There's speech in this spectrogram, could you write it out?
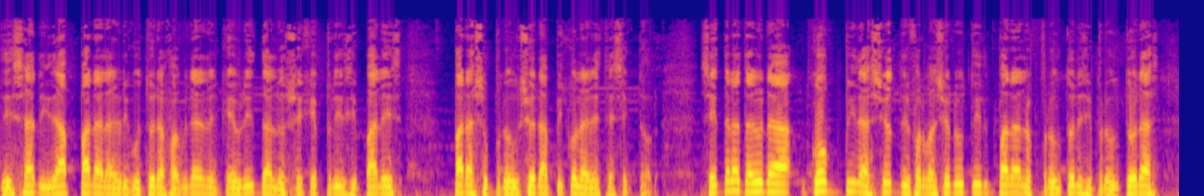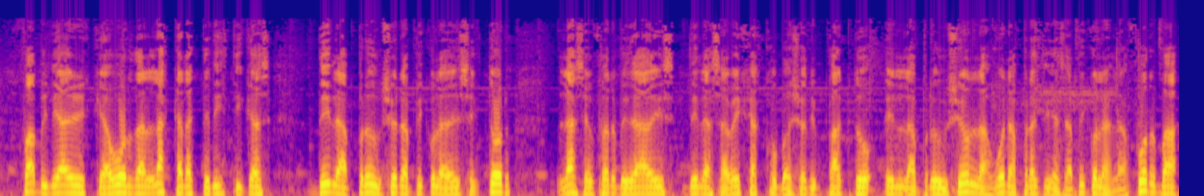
de sanidad para la agricultura familiar en el que brinda los ejes principales para su producción apícola en este sector. Se trata de una compilación de información útil para los productores y productoras familiares que abordan las características de la producción apícola del sector, las enfermedades de las abejas con mayor impacto en la producción, las buenas prácticas apícolas, la forma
